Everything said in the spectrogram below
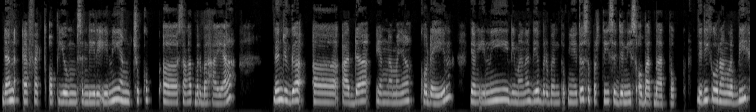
Dan efek opium sendiri ini yang cukup uh, sangat berbahaya. Dan juga uh, ada yang namanya kodein, yang ini di mana dia berbentuknya itu seperti sejenis obat batuk. Jadi kurang lebih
